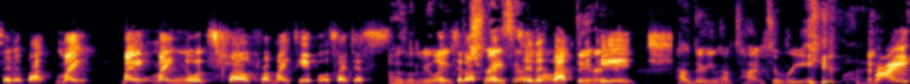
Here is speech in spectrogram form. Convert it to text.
turned it back. My my my notes fell from my table, so I just I was about to be like, picked it up and Tracer, turned it how back to the dare you? page. How dare you have time to read? Right?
